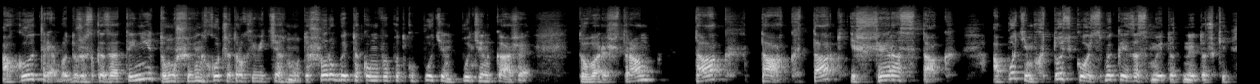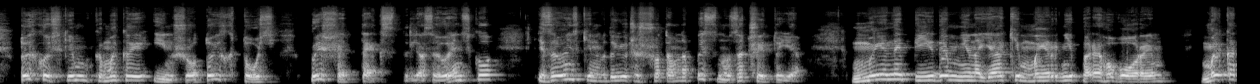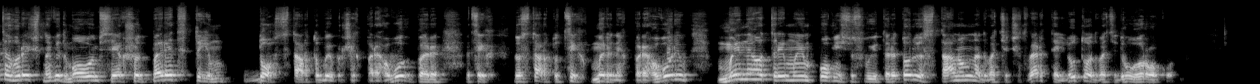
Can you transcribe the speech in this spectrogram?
А коли треба дуже сказати ні, тому що він хоче трохи відтягнути. Що робить в такому випадку Путін? Путін каже: товариш Трамп, так, так, так і ще раз так. А потім хтось когось смикає за ниточки, той хтось ким микає іншого, той хтось пише текст для Зеленського, і Зеленський, не видаючи, що там написано, зачитує: Ми не підемо ні на які мирні переговори. Ми категорично відмовимося, якщо перед тим до старту виборчих переговорів пере, цих до старту цих мирних переговорів ми не отримаємо повністю свою територію станом на 24 лютого 22 року.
